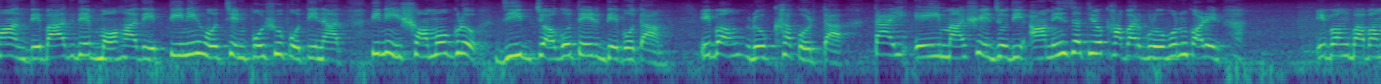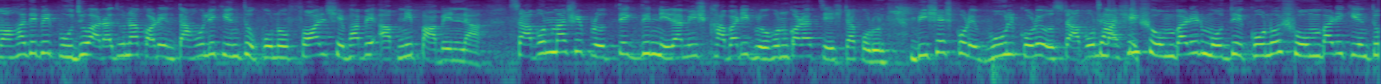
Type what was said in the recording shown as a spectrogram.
হন দেবাদিদেব মহাদেব, তিনি হচ্ছেন পশুপতিনাথ। তিনি সমগ্র জীব জগতের দেবতা এবং রক্ষাকর্তা। তাই এই মাসে যদি আমিষ জাতীয় খাবার গ্রহণ করেন এবং বাবা মহাদেবের পুজো আরাধনা করেন তাহলে কিন্তু কোনো ফল সেভাবে আপনি পাবেন না। শ্রাবণ মাসে প্রত্যেক দিন নিরামিষ খাবারই গ্রহণ করার চেষ্টা করুন। বিশেষ করে ভুল করেও শ্রাবণ মাসে সোমবারের মধ্যে কোনো সোমবারই কিন্তু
